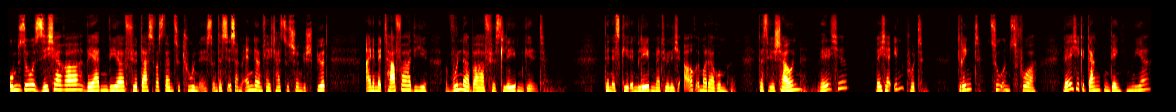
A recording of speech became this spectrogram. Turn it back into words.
umso sicherer werden wir für das, was dann zu tun ist. Und das ist am Ende, und vielleicht hast du es schon gespürt, eine Metapher, die wunderbar fürs Leben gilt. Denn es geht im Leben natürlich auch immer darum, dass wir schauen, welche, welcher Input dringt zu uns vor, welche Gedanken denken wir,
